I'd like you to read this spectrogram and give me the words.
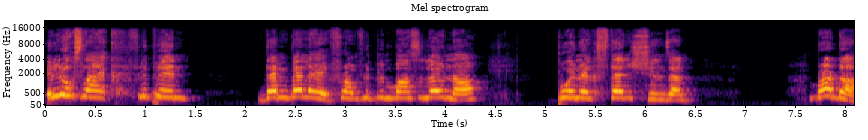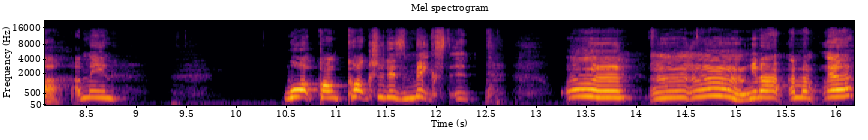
It looks like flipping Dembele from flipping Barcelona, putting extensions and brother. I mean, what concoction is mixed? Mm, mm, mm, you know, I'm, I'm, eh?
